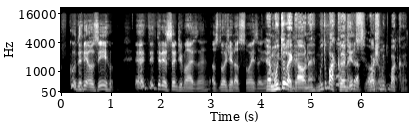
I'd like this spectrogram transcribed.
com o Danielzinho. É interessante demais, né? As duas gerações aí. Né? É muito legal, né? Muito bacana isso. Eu acho né? muito bacana.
